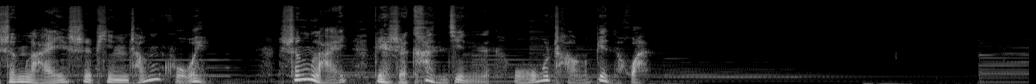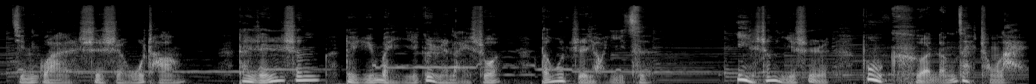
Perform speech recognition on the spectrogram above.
生来是品尝苦味，生来便是看尽无常变幻。尽管世事无常，但人生对于每一个人来说都只有一次，一生一世不可能再重来。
